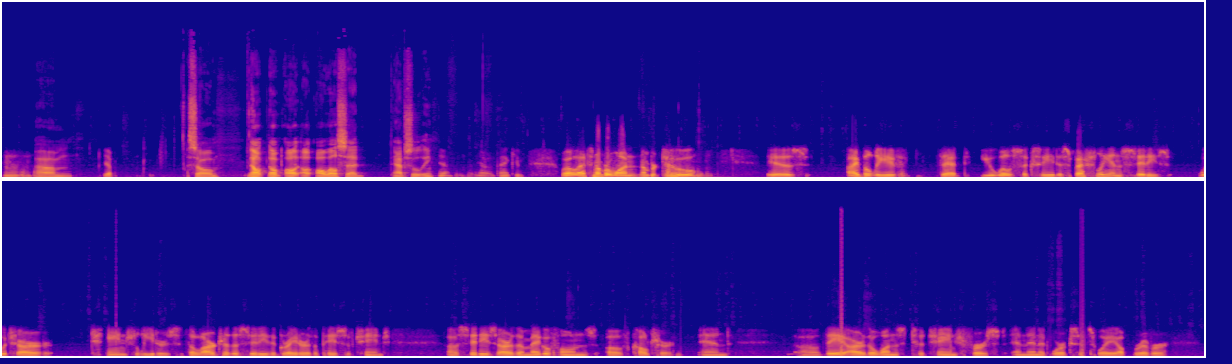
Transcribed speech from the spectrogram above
Mm-hmm. Um, yep. So, no, no, all, all well said. Absolutely. Yeah, yeah, thank you. Well, that's number one. Number two is I believe that you will succeed, especially in cities which are change leaders. The larger the city, the greater the pace of change. Uh, cities are the megaphones of culture, and uh, they are the ones to change first, and then it works its way upriver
